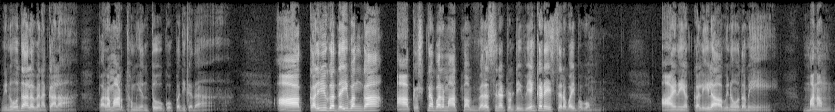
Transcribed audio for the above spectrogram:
వినోదాల వెనకాల పరమార్థం ఎంతో గొప్పది కదా. ఆ కలియుగ దైవంగా ఆ కృష్ణ పరమాత్మ వెలసినటువంటి వెంకటేశ్వర వైభవం. ఆయన యొక్క లీలా వినోదమే మనం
